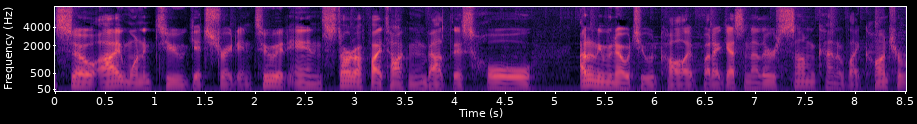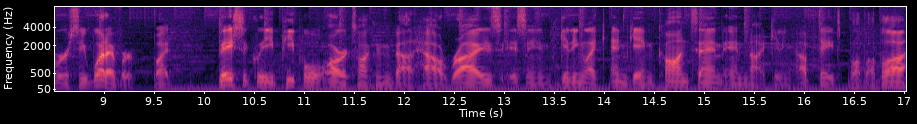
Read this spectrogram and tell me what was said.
So I wanted to get straight into it and start off by talking about this whole I don't even know what you would call it, but I guess another some kind of like controversy, whatever. But basically people are talking about how Rise isn't getting like endgame content and not getting updates, blah blah blah.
